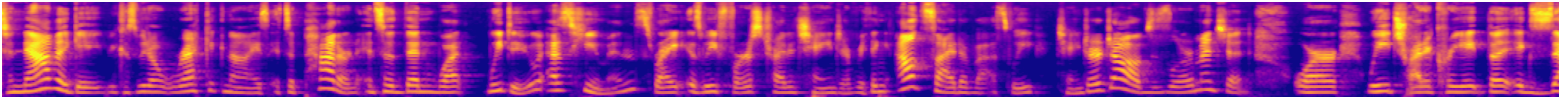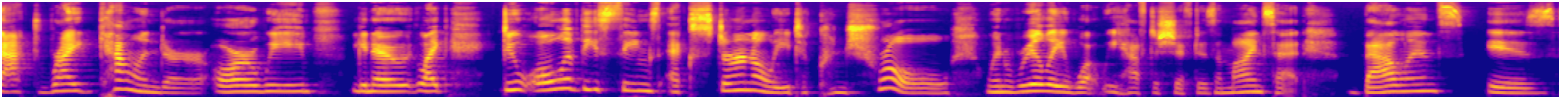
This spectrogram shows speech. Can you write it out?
to navigate because we don't recognize it's a pattern. And so then what we do as humans, right, is we first try to change everything outside of us. We change our jobs, as Laura mentioned, or we try to create the exact right calendar, or we, you know, like do all of these things externally to control when really what we have to shift is a mindset. Balance is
